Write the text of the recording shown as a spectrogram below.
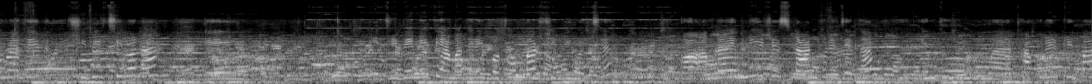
আমাদের শিবির ছিল না এই এই ত্রিবেণীতে আমাদের এই প্রথমবার শিবির হচ্ছে। আমরা এমনি এসে স্নান করে যেতাম কিন্তু ঠাকুরের কৃপা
